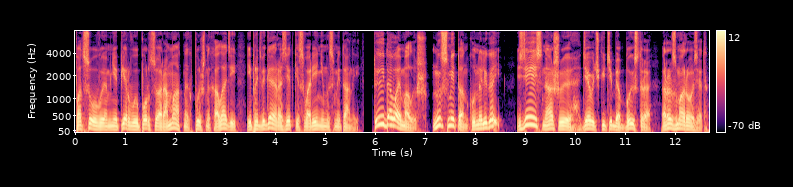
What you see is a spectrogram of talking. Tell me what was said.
подсовывая мне первую порцию ароматных пышных оладий и придвигая розетки с вареньем и сметаной. «Ты давай, малыш, на сметанку налегай. Здесь наши девочки тебя быстро разморозят».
